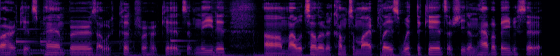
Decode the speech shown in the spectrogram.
buy her kids Pampers. I would cook for her kids if needed. Um, I would tell her to come to my place with the kids if she didn't have a babysitter.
